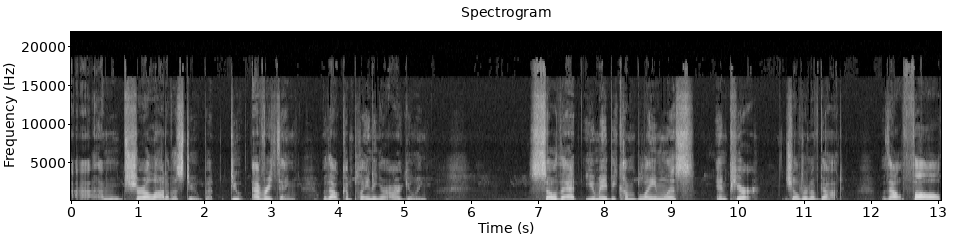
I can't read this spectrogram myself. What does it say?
I'm sure a lot of us do, but do everything without complaining or arguing so that you may become blameless and pure, children of God, without fall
